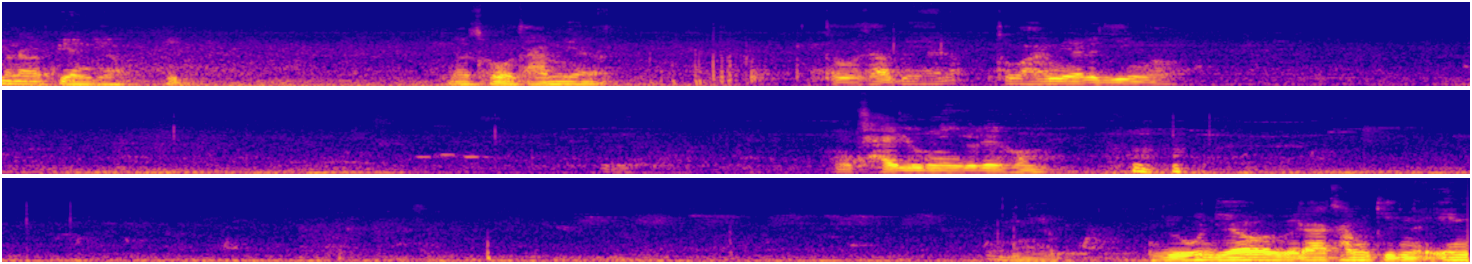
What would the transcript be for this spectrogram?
มันเอาเปลี่ยนเดียวผิดเราโทรถามเมียโทรถามเมียแล้วโทรหาเมียก็ยิงเอายังใช้รุ่นนี้อยู่เลยผมอยู่คนเดียวเวลาทำกินน่ะเอง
